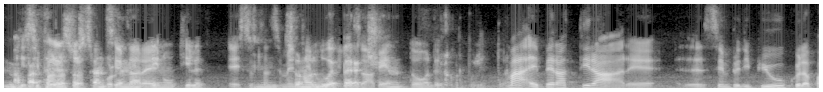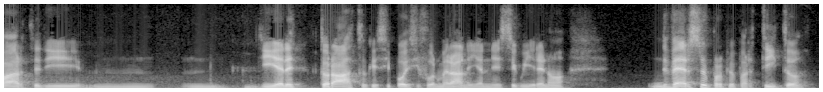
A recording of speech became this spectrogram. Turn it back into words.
Ma che si fanno sostanzialmente inutile. è sostanzialmente Sono il inutile, 2% esatto. del corpo elettorale. Ma è per attirare eh, sempre di più quella parte di, mh, mh, di elettorato che si, poi si formerà negli anni a seguire, no? Verso il proprio partito.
